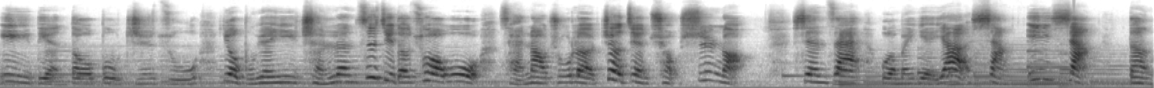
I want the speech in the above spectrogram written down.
一点都不知足，又不愿意承认自己的错误，才闹出了这件糗事呢。现在我们也要想一想，动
